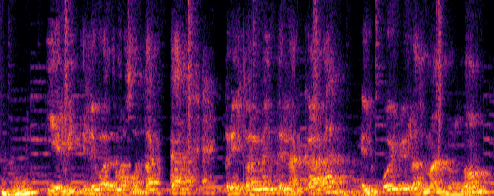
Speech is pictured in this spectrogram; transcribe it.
Uh -huh. Y el vitiligo además ataca principalmente la cara, el cuello y las manos, ¿no?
